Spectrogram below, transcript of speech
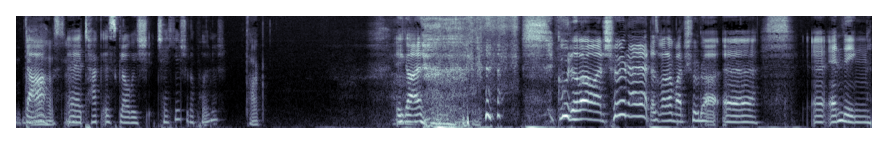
Da. Da heißt, ja. äh, Tag ist, glaube ich, tschechisch oder polnisch. Tag. Egal. Gut, das war mal ein schöner, das war doch mal ein schöner äh, äh, Ending.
